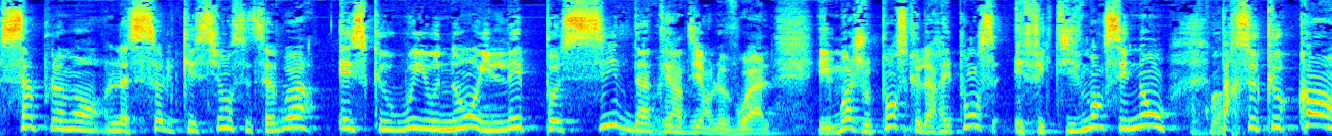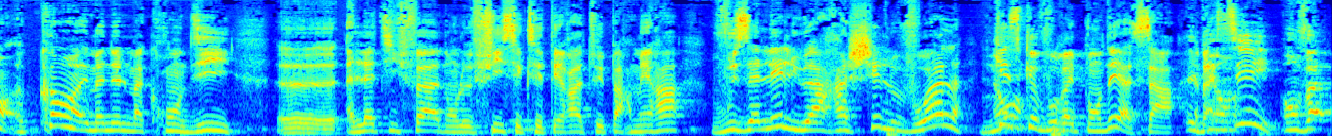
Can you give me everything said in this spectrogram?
Simplement, la seule question, c'est de savoir est-ce que oui ou non il est possible d'interdire le voile? Et moi, je pense que la réponse, effectivement, c'est non. Parce que quand, quand Emmanuel Macron dit euh, Latifa, dont le fils, etc., tué par Mera, vous allez lui arracher le voile? Qu'est-ce que vous répondez à ça? Eh ben, si, on va,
